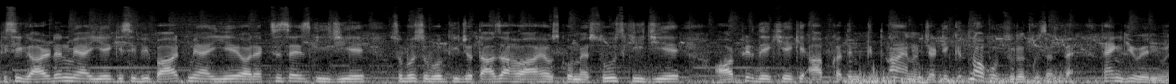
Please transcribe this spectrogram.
किसी गार्डन में आइए, किसी भी पार्क में आइए और एक्सरसाइज कीजिए। सुबह सुबह की जो ताज़ा हवा है, उसको महसूस कीजिए और फिर देखिए कि आपका दिन कितना एनर्जेटिक कितना खूबसूरत गुजरता है। थैंक यू वेरी मच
